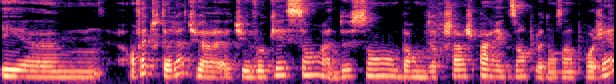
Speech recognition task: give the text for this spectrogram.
Et en fait, tout à l'heure, tu, as, tu évoquais 100 à 200 bornes de recharge, par exemple, dans un projet.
